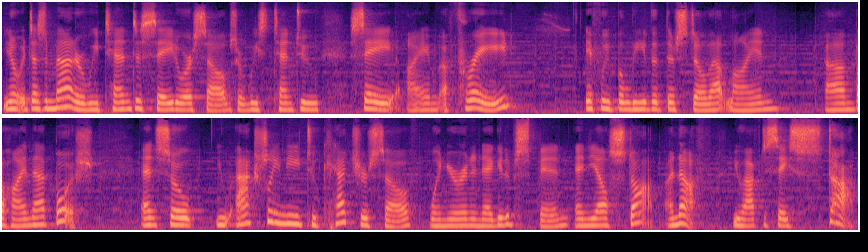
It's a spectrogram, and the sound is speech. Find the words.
you know, it doesn't matter. We tend to say to ourselves, or we tend to say, I'm afraid, if we believe that there's still that lion um, behind that bush. And so you actually need to catch yourself when you're in a negative spin and yell, Stop, enough. You have to say, Stop,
